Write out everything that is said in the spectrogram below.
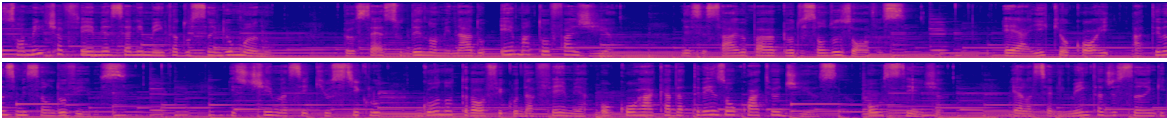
somente a fêmea se alimenta do sangue humano processo denominado hematofagia, necessário para a produção dos ovos. É aí que ocorre a transmissão do vírus. Estima-se que o ciclo gonotrófico da fêmea ocorra a cada três ou quatro dias, ou seja, ela se alimenta de sangue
